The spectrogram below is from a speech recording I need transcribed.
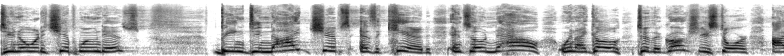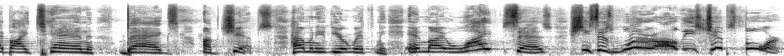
Do you know what a chip wound is? Being denied chips as a kid. And so now when I go to the grocery store, I buy 10 bags of chips. How many of you are with me? And my wife says, she says, What are all these chips for?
